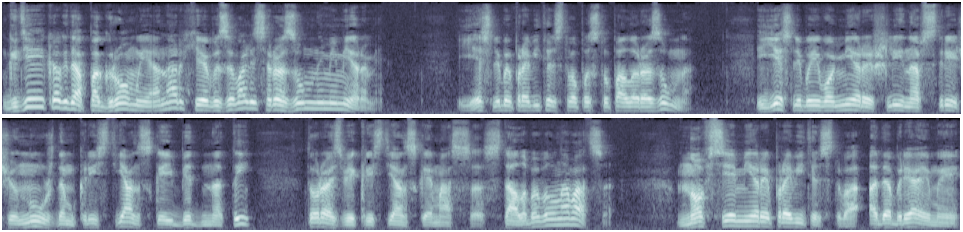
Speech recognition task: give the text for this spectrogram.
Где и когда погромы и анархия вызывались разумными мерами? Если бы правительство поступало разумно, и если бы его меры шли навстречу нуждам крестьянской бедноты, то разве крестьянская масса стала бы волноваться? Но все меры правительства, одобряемые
